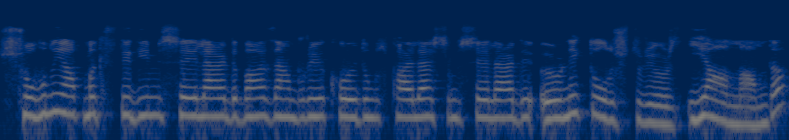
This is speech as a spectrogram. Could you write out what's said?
şovunu yapmak istediğimiz şeylerde bazen buraya koyduğumuz, paylaştığımız şeylerde örnek de oluşturuyoruz iyi anlamda.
